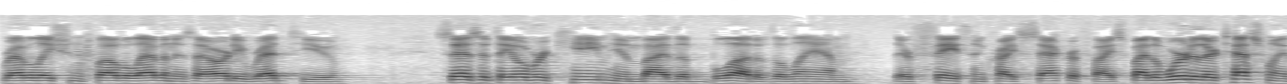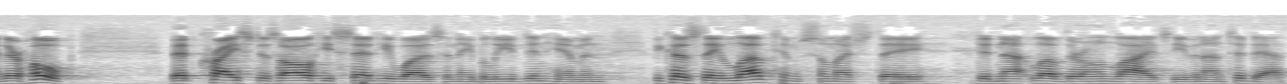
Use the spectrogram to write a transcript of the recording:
Revelation 12:11 as I already read to you says that they overcame him by the blood of the lamb, their faith in Christ's sacrifice, by the word of their testimony, their hope that Christ is all he said he was and they believed in him and because they loved him so much they did not love their own lives even unto death.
